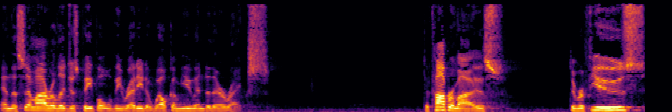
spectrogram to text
and the semi religious people will be ready to welcome you into their ranks. To compromise, to refuse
